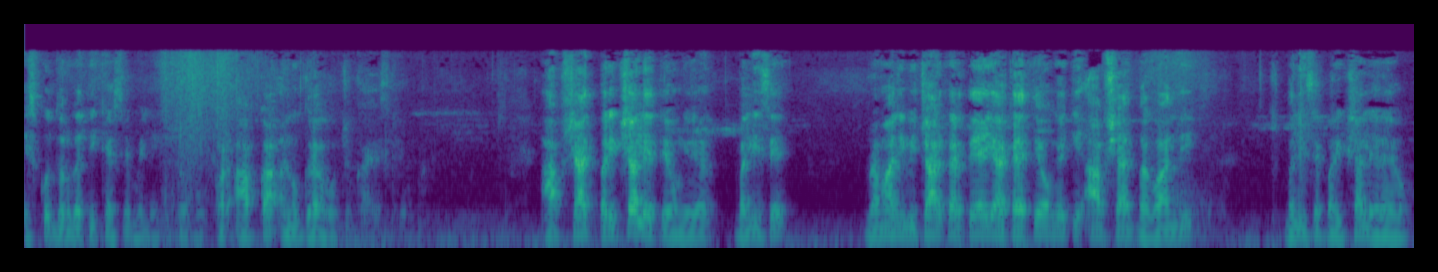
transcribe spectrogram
इसको दुर्गति कैसे मिलेगी प्रभु? और आपका अनुग्रह हो चुका है इसके ऊपर। आप शायद परीक्षा लेते होंगे बलि से। ब्रह्मा जी विचार करते हैं या कहते होंगे कि आप शायद भगवान जी बलि से परीक्षा ले रहे हो,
